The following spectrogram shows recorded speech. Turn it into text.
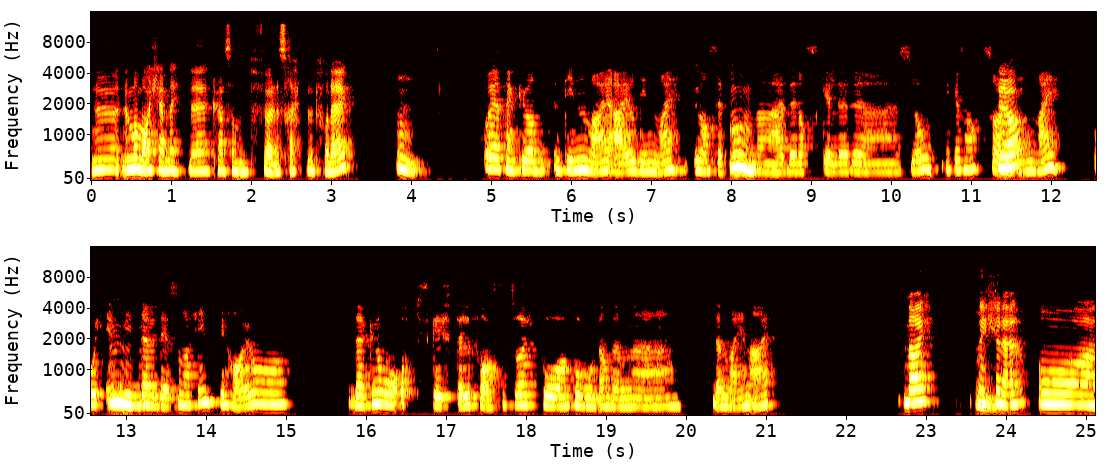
nå må bare kjenne etter hva som føles rett ut for deg. Mm. Og jeg tenker jo at din vei er jo din vei, uansett om Mm. den er rask eller uh, slow, ikke sant? Så er det Ja. din vei. Og Mm. det er jo det som er fint. Vi har jo Det er ikke noe oppskrift eller fasitsvar på, på hvordan den, eh, den veien er. Nei, det er Mm. ikke det. Og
